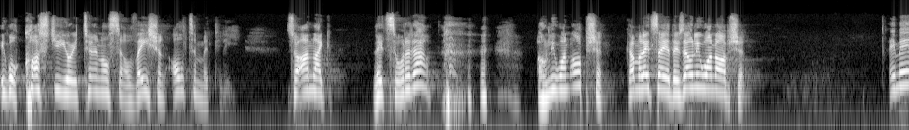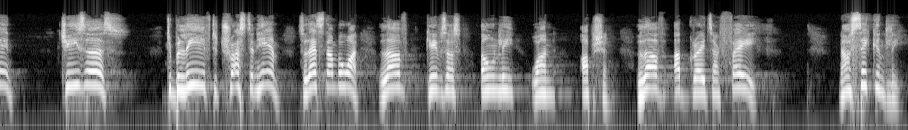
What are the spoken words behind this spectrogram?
It will cost you your eternal salvation ultimately. So I'm like, let's sort it out. only one option. Come on, let's say it. There's only one option. Amen. Jesus. To believe, to trust in Him. So that's number one. Love gives us only one option. Love upgrades our faith. Now, secondly,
